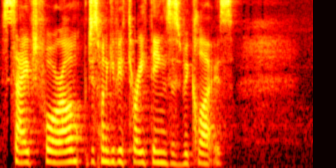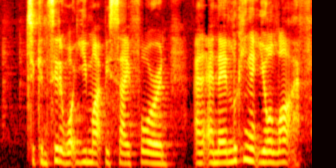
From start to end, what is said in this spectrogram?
saved for? I just want to give you three things as we close to consider what you might be saved for, and, and, and they're looking at your life.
